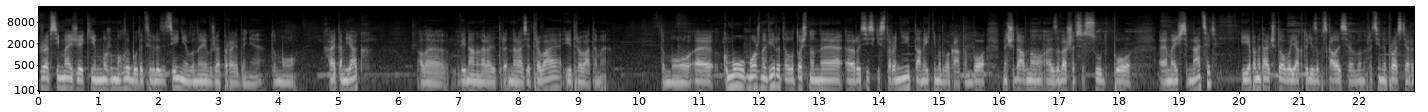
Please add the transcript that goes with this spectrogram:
вже всі межі, які могли бути цивілізаційні, вони вже перейдені. Тому хай там як, але війна наразі наразі триває і триватиме. Тому е, кому можна вірити, але точно не російській стороні та не їхнім адвокатам. Бо нещодавно е, завершився суд по MH17, і я пам'ятаю чудово, як тоді запускалися в інформаційний простір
